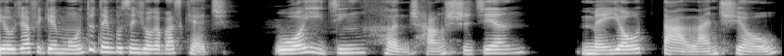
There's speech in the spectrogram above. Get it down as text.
eu já fiquei muito tempo sem jogar basquete. 我已经很长时间没有打篮球。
